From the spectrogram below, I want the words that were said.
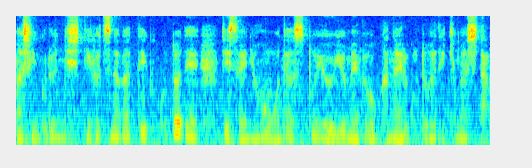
まあ、シンクロニシティがつながっていくことで実際に本を出すという夢を叶えることができました。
